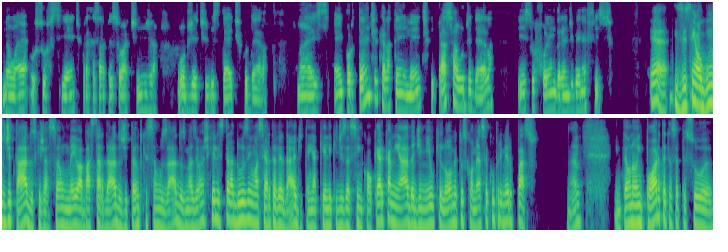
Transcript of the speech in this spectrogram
não é o suficiente para que essa pessoa atinja o objetivo estético dela. Mas é importante que ela tenha em mente que, para a saúde dela, isso foi um grande benefício. É, existem alguns ditados que já são meio abastardados de tanto que são usados, mas eu acho que eles traduzem uma certa verdade. Tem aquele que diz assim: qualquer caminhada de mil quilômetros começa com o primeiro passo. Né? Então, não importa que essa pessoa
